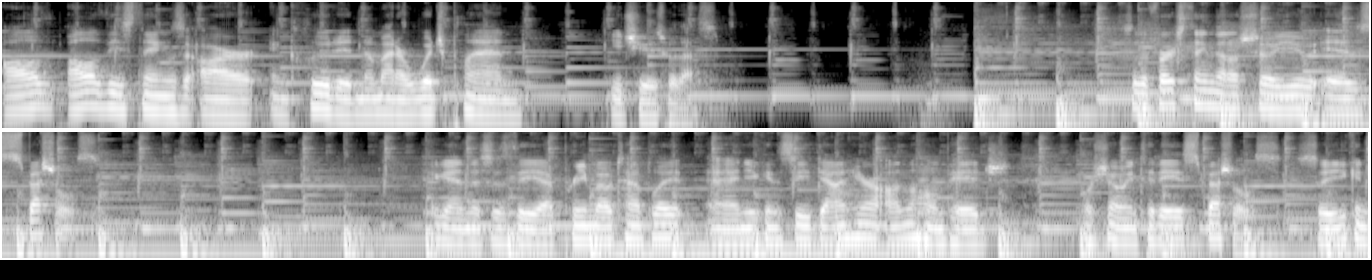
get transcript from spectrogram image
All, all of these things are included no matter which plan you choose with us. So the first thing that I'll show you is specials. Again, this is the uh, Primo template, and you can see down here on the homepage, we're showing today's specials. So you can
